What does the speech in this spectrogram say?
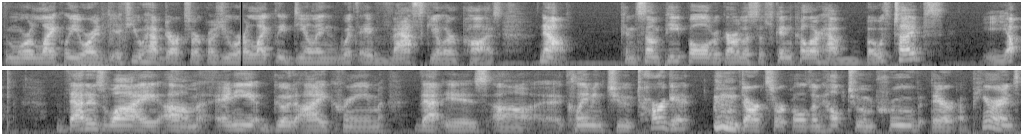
the more likely you are, if you have dark circles, you are likely dealing with a vascular cause. Now, can some people, regardless of skin color, have both types? Yep. That is why um, any good eye cream that is uh, claiming to target dark circles and help to improve their appearance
